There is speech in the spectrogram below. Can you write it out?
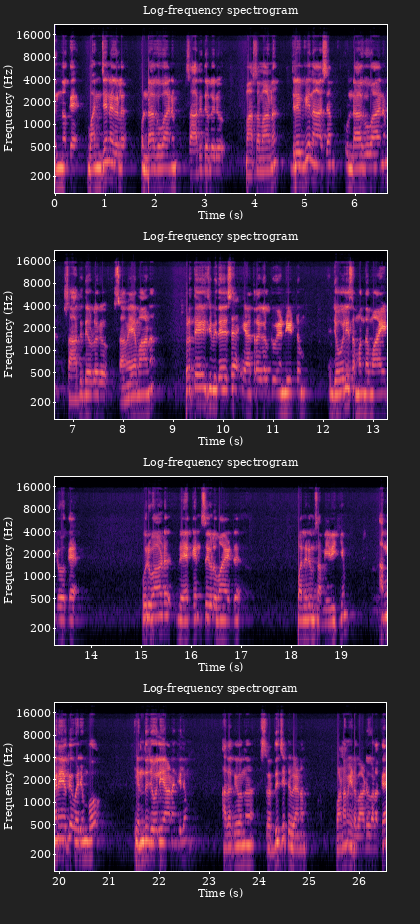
നിന്നൊക്കെ വഞ്ചനകൾ ഉണ്ടാകുവാനും സാധ്യതയുള്ളൊരു മാസമാണ്. ദ്രവ്യനാശം ഉണ്ടാകുവാനും സാധ്യതയുള്ളൊരു സമയമാണ്. പ്രത്യേകിച്ച് വിദേശ യാത്രകൾക്ക് വേണ്ടിയിട്ടും ജോലി സംബന്ധമായിട്ടുമൊക്കെ ഒരുപാട് വേക്കൻസികളുമായിട്ട് പലരും സമീപിക്കും. അങ്ങനെയൊക്കെ വരുമ്പോൾ എന്ത് ജോലിയാണെങ്കിലും അതൊക്കെ ഒന്ന് ശ്രദ്ധിച്ചിട്ട് വേണം പണം ഇടപാടുകളൊക്കെ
